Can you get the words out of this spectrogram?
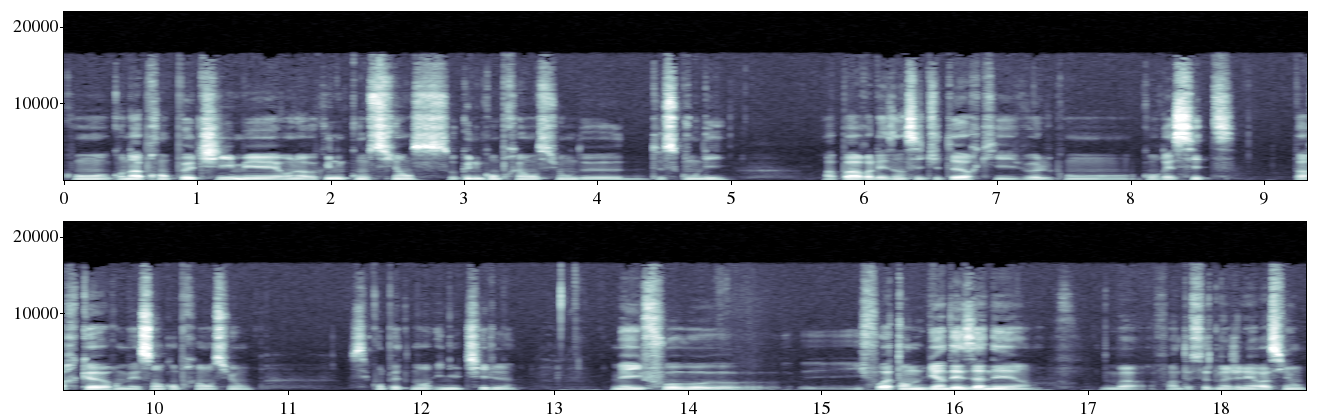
qu'on apprend petit, mais on n'a aucune conscience, aucune compréhension de, ce qu'on lit, à part les instituteurs qui veulent qu'on récite par cœur, mais sans compréhension. C'est complètement inutile. Mais il faut, faut attendre bien des années, hein, bah, enfin de ceux de ma génération,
